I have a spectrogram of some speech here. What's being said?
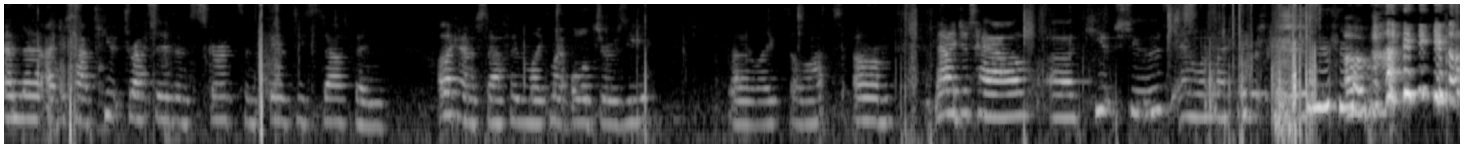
and then I just have cute dresses and skirts and fancy stuff and all that kind of stuff, and like my old jersey that I liked a lot. Um, then I just have uh, cute shoes and one of my favorite colors of my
